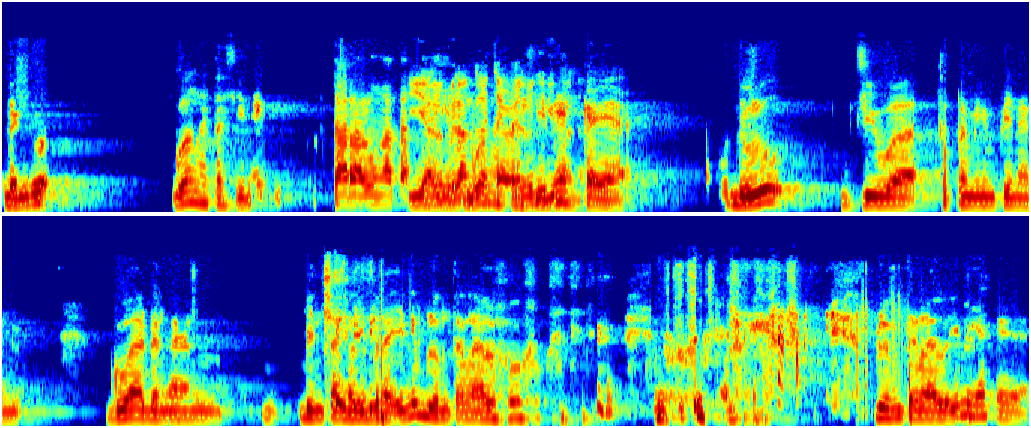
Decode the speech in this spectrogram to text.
Dan gue gue ngatasinnya Cara lu ngatasin Iya, lu bilang gua ke cewek lu gimana? kayak dulu jiwa kepemimpinan gue dengan bintang Libra ini belum terlalu belum terlalu ini ya kayak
